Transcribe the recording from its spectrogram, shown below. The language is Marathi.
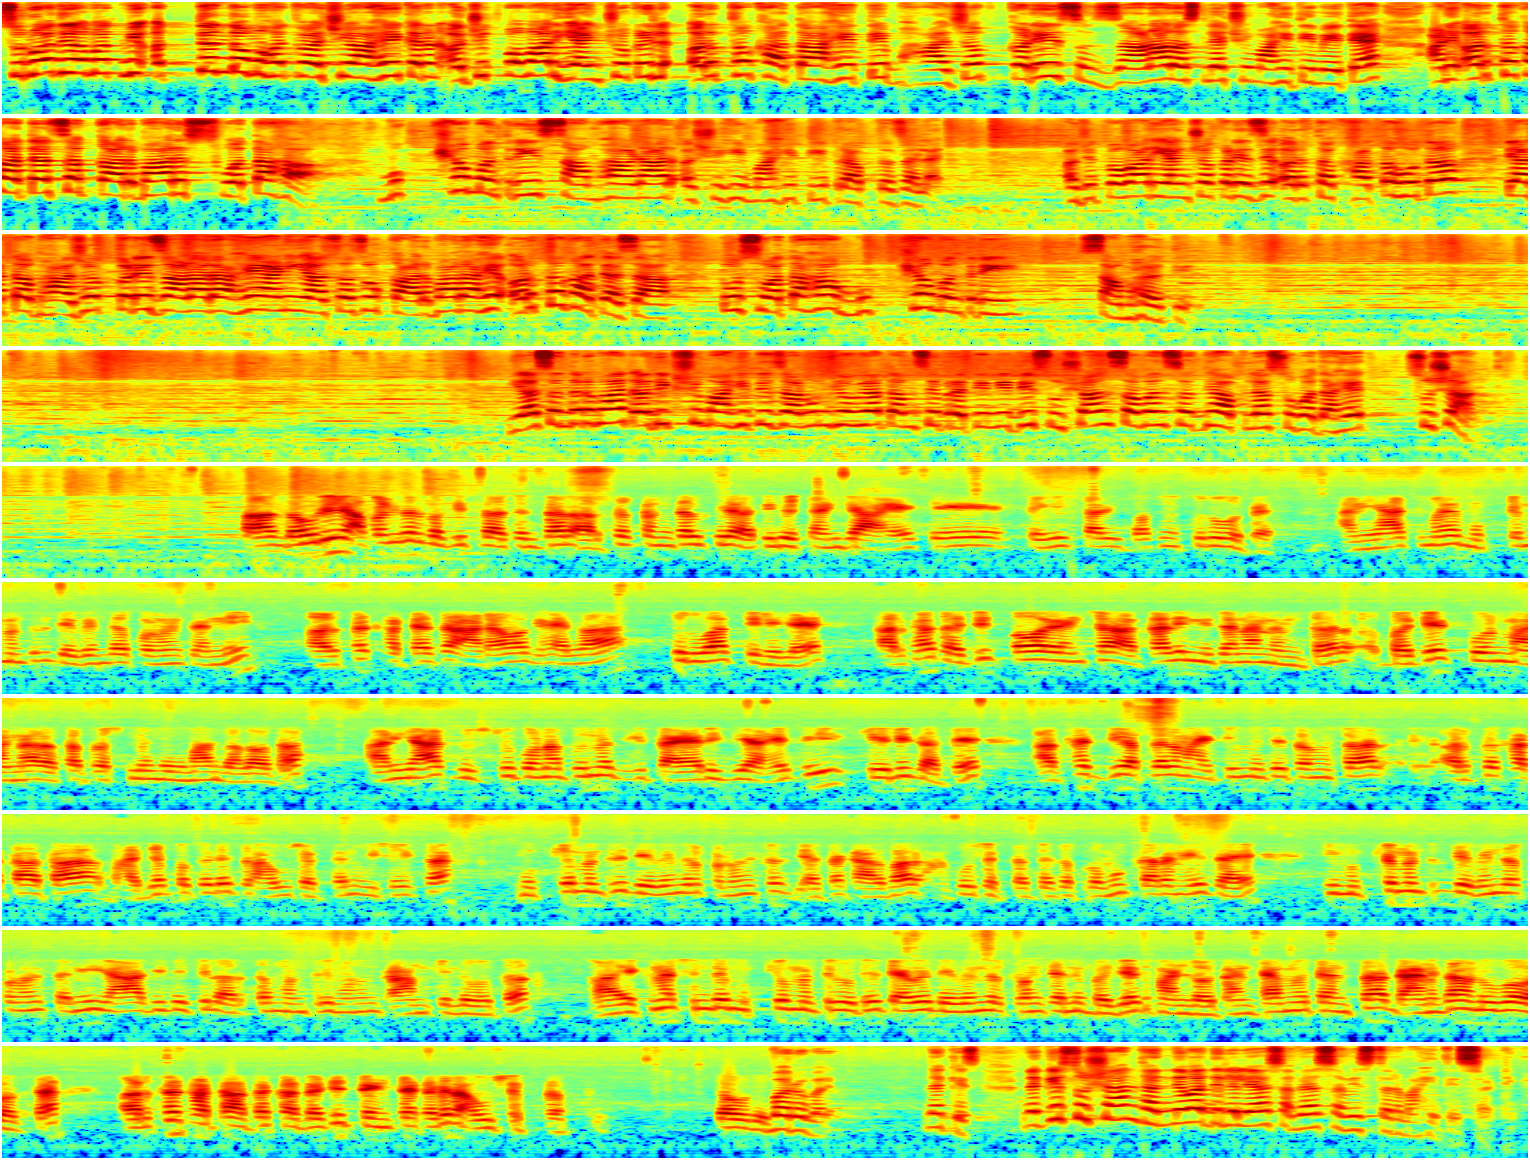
सुरुवातीला बातमी अत्यंत महत्वाची आहे कारण अजित पवार यांच्याकडील अर्थ खातं आहे ते भाजपकडेच जाणार असल्याची माहिती मिळते आणि अर्थ खात्याचा कारभार स्वतः मुख्यमंत्री सांभाळणार अशी ही माहिती प्राप्त झालाय. अजित पवार यांच्याकडे जे अर्थ खातं होतं ते आता भाजपकडे जाणार आहे आणि याचा जो कारभार आहे अर्थ खात्याचा तो स्वतः मुख्यमंत्री सांभाळतील. या संदर्भात अधिकची माहिती जाणून घेऊयात. आमचे प्रतिनिधी सुशांत सावंत सध्या आपल्यासोबत आहेत. सुशांत. गौरी आपण जर बघितलं असेल तर अर्थसंकल्पीय अधिवेशन जे आहे ते तेवीस तारीखपासून सुरू होत आहे आणि याचमुळे मुख्यमंत्री देवेंद्र फडणवीस यांनी अर्थ खात्याचा आढावा घ्यायला सुरुवात केलेली आहे. अर्थात अजित पवार यांच्या अकाली निधनानंतर बजेट कोण मांडणार असा प्रश्न निर्माण झाला होता. आणि याच दृष्टिकोनातूनच ही तयारी जी आहे ती केली जाते. अर्थात जी आपल्याला माहिती मिळते त्यानुसार अर्थ खाता आता भाजपकडेच राहू शकतं आणि विशेषतः मुख्यमंत्री देवेंद्र फडणवीस याचा कारभार हाकू शकतात. त्याचं प्रमुख कारण हेच आहे की मुख्यमंत्री देवेंद्र फडणवीस यांनी याआधी देखील अर्थमंत्री म्हणून काम केलं होतं. एकनाथ शिंदे मुख्यमंत्री होते त्यावेळी देवेंद्र फडणवीस यांनी बजेट मांडलं होतं. आणि त्यामुळे त्यांचा दांडगा अनुभव असता अर्थ खाता आता कदाचित त्यांच्याकडे राहू शकतात. बरोबर. नक्कीच. नक्कीच सुशांत धन्यवाद दिलेल्या सगळ्या सविस्तर माहितीसाठी.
